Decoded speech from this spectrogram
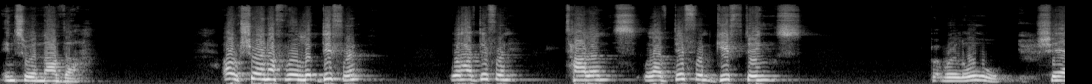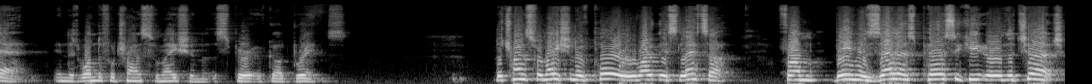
into another. Oh, sure enough, we'll look different. We'll have different talents. We'll have different giftings. But we'll all share in the wonderful transformation that the Spirit of God brings. The transformation of Paul, who wrote this letter, from being a zealous persecutor of the church,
